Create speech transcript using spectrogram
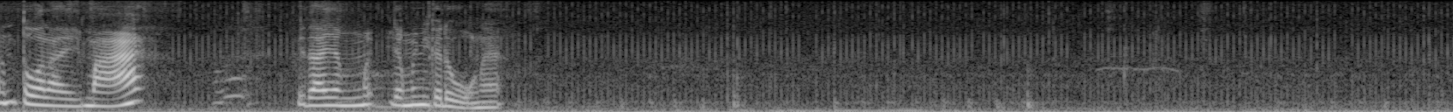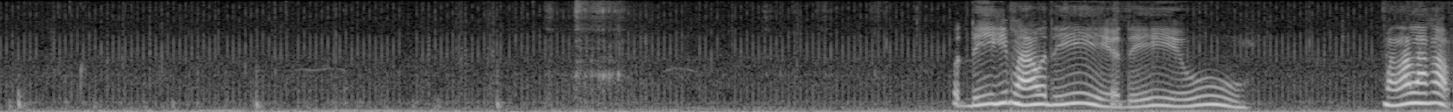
นั่นตัวอะไร หมาพี่ดายังไม่ยังไม่มีกระดูกนะฮะสวัสดีพี่หมาสวัสดีสวัสดีอู้หมาน่ารักอะ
